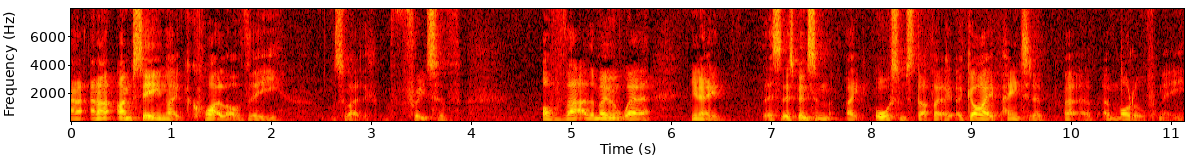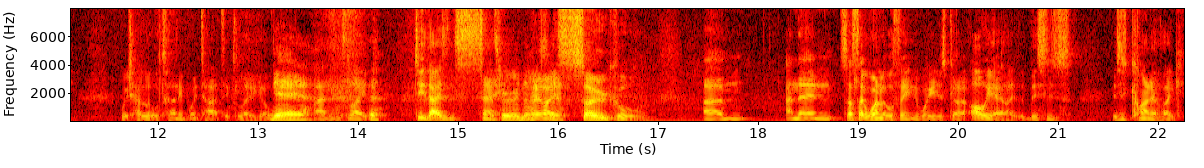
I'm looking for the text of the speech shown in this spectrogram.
and and I, I'm seeing like quite a lot of the sort of like fruits of of that at the moment, where you know there's, there's been some like awesome stuff. A, a guy painted a, a, a model for me, which had a little Turning Point Tactics logo. on. Yeah. and like, dude, that is insane. That's really You know, nice, like, yeah. It's so cool. Um, and then so that's like one little thing where you just go, oh yeah, like this is this is kind of like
